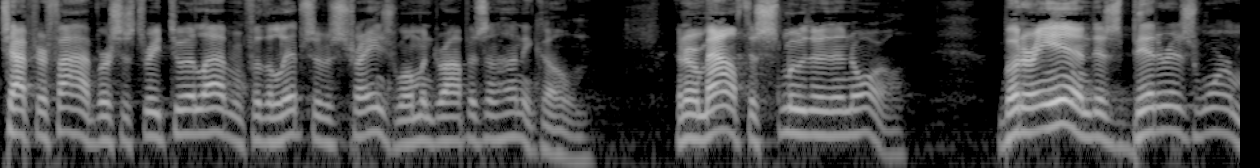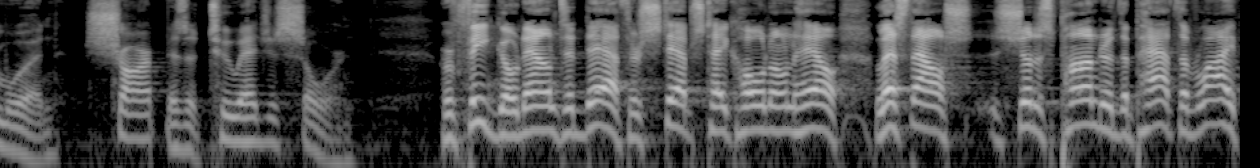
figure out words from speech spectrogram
chapter 5, verses 3 to 11. For the lips of a strange woman drop as an honeycomb, and her mouth is smoother than oil. But her end is bitter as wormwood, sharp as a two edged sword. Her feet go down to death. Her steps take hold on hell. Lest thou sh- shouldest ponder the path of life.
